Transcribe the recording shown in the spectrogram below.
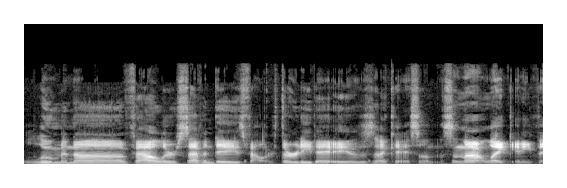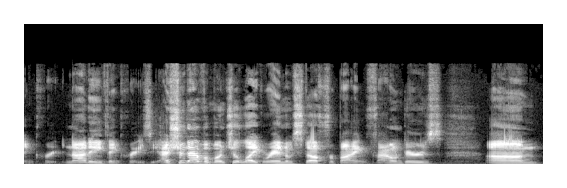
Lumina, Valor 7 days, Valor 30 days. Okay, so, so not like anything cra- not anything crazy. I should have a bunch of like random stuff for buying founders. Um,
